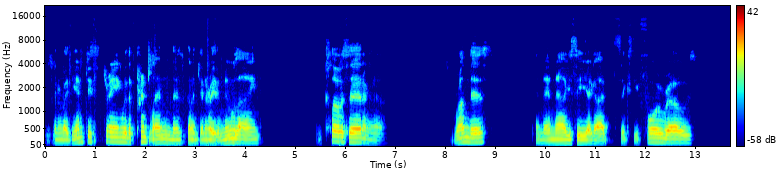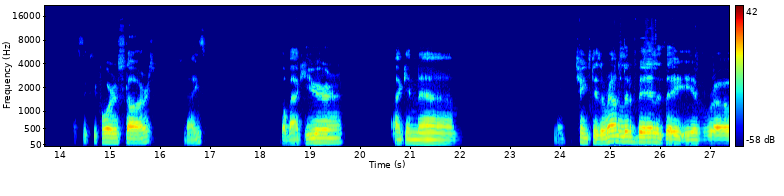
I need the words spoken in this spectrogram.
I'm just going to write the empty string with a print println that's going to generate a new line. And close it. I'm going to run this. And then now you see I got 64 rows, 64 stars. Nice. Go back here. I can um, change this around a little bit. Let's say if row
